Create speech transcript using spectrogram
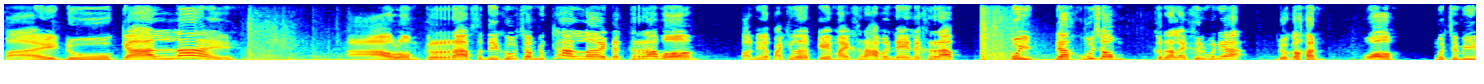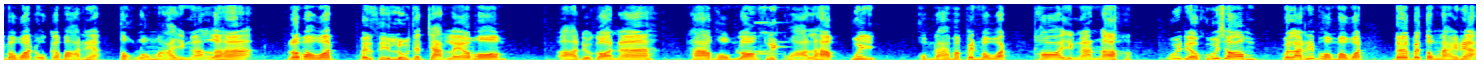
ไปดูกันเลยเอาลมกราบสวัสดีคุณผู้ชมทุกท่านเลยนะครับผม ตอนนี้เราไปที่เริ่มเกมไมค์ครับนั่นเองนะครับ อุ้ยเดี๋ยวคุณผู้ชมเกิดอะไรขึ้นวะเนี่ย เดี๋ยวก่อน โอ้ เหมือนจะมีแบบว่าอุกกาบาตเนี่ย ตกลงมาอย่างนั้นเหรอฮะ แล้วบอกว่าเป็นสีลุ้งจะจัดเลยครับผม อ่า เดี๋ยวก่อนนะ ถ้าผมลองคลิกขวาแล้วครับอุ้ยผมได้มาเป็นแบบว่าท่ออย่างนั้นเหรอ อุ้ยเดี๋ยวคุณผู้ชม เวลาที่ผมบอกว่าเดินไปตรงไหนเนี่ย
